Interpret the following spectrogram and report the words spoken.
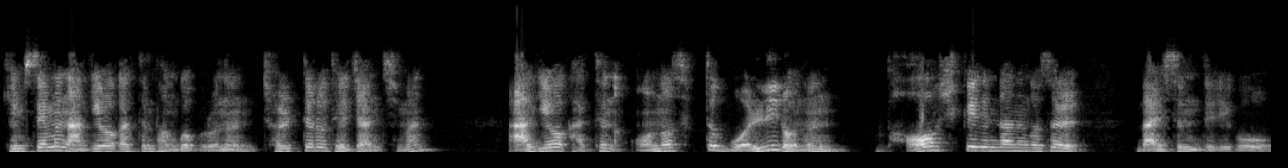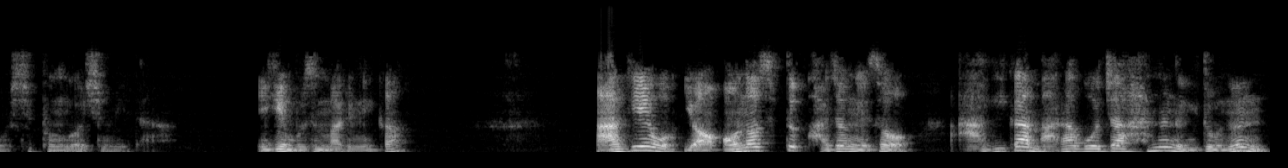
김쌤은 아기와 같은 방법으로는 절대로 되지 않지만 아기와 같은 언어 습득 원리로는 더 쉽게 된다는 것을 말씀드리고 싶은 것입니다. 이게 무슨 말입니까? 아기의 언어 습득 과정에서 아기가 말하고자 하는 의도는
